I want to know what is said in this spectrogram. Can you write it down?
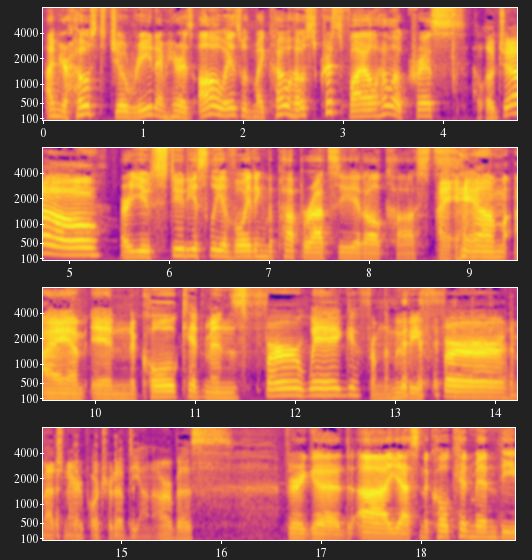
I'm your host, Joe Reed. I'm here as always with my co-host, Chris Feil. Hello, Chris. Hello, Joe. Are you studiously avoiding the paparazzi at all costs? I am. I am in Nicole Kidman's fur wig from the movie Fur, an imaginary portrait of Diane Arbus. Very good. Uh, yes, Nicole Kidman, the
